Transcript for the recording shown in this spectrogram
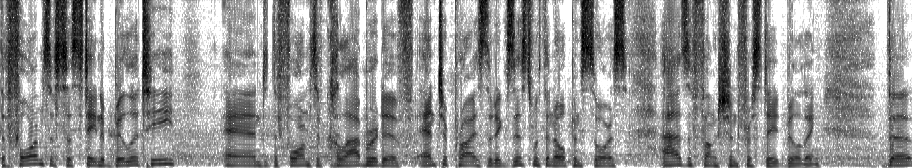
the forms of sustainability and the forms of collaborative enterprise that exist within open source as a function for state building. The,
